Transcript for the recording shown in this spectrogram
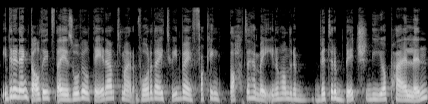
iedereen denkt altijd dat je zoveel tijd hebt, maar voordat je het weet ben je fucking 80 en bij een of andere bittere bitch die op HLN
